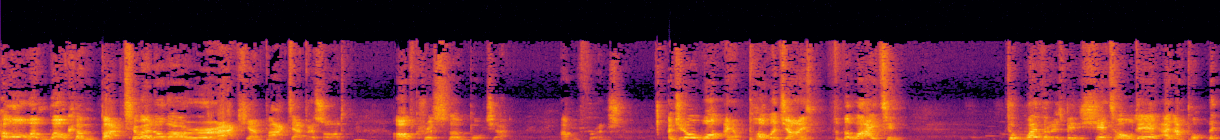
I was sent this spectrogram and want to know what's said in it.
Hello and welcome back to another action-packed episode of Chris the Butcher and Friends. And you know what? I apologise for the lighting. The weather has been shit all day and I put the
